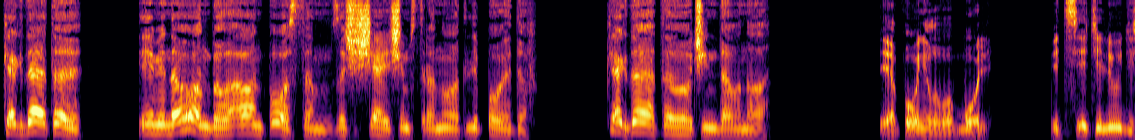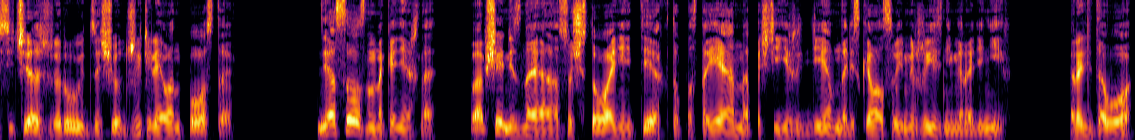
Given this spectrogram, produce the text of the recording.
«Когда-то именно он был аванпостом, защищающим страну от липоидов. Когда-то очень давно». Я понял его боль. Ведь все эти люди сейчас жируют за счет жителей аванпоста. Неосознанно, конечно, вообще не зная о существовании тех, кто постоянно, почти ежедневно рисковал своими жизнями ради них. Ради того,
